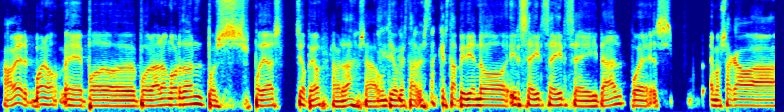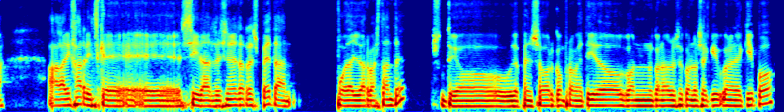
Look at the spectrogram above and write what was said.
A ver, bueno, eh, por, Aaron Gordon, pues podría haber sido peor, la verdad. O sea, un tío que está, que está pidiendo irse, irse, irse y tal, pues hemos sacado a, Gary Harris, que eh, si las lesiones le respetan, puede ayudar bastante. Es un tío defensor comprometido con, con, los, con, los con el equipo.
